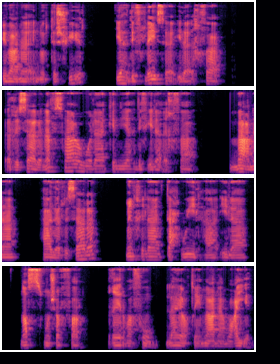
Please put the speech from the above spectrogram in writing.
بمعنى أن التشفير يهدف ليس إلى إخفاء الرسالة نفسها ولكن يهدف إلى إخفاء معنى هذه الرسالة من خلال تحويلها إلى نص مشفر غير مفهوم لا يعطي معنى معين.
